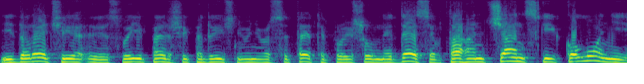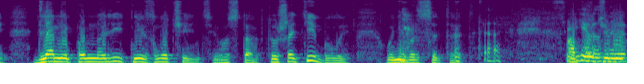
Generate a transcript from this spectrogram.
І, до речі, е, свої перші педагогічні університети пройшов не десь, а в Таганчанській колонії для неповнолітніх злочинців. Ось так. То а ті були університети. А потім е.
